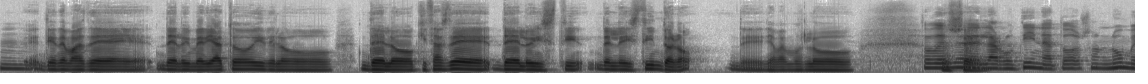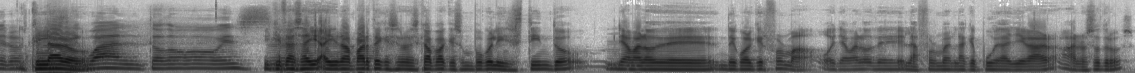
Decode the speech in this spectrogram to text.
Entiende más de, de lo inmediato y de lo, de lo quizás de, de lo insti- del instinto, ¿no? De, llamémoslo... Todo No es sé. eh, la rutina, todos son números, Claro. todo es igual, todo es... Y quizás hay, hay una parte que se nos escapa que es un poco el instinto, llámalo de, de cualquier forma o llámalo de la forma en la que pueda llegar a nosotros,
